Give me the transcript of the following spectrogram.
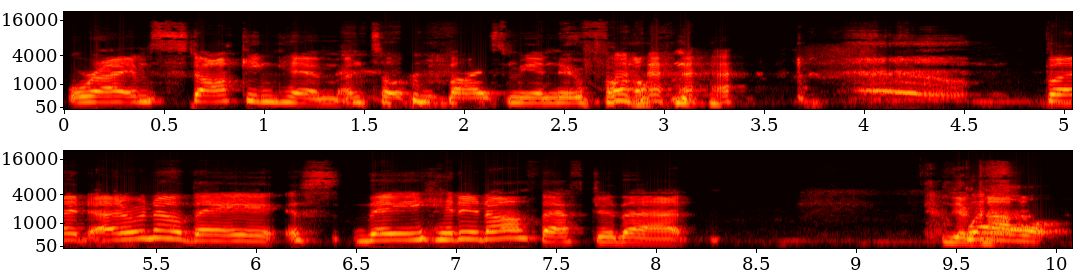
where I am stalking him until he buys me a new phone. but I don't know. They they hit it off after that. Yeah, Well,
